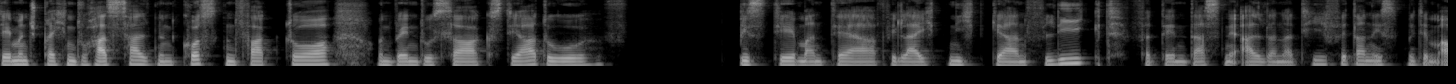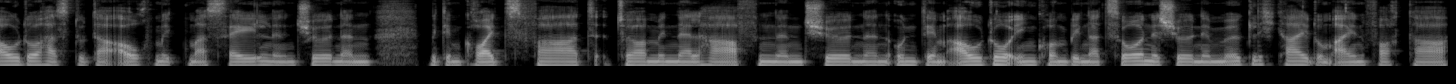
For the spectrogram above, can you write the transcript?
dementsprechend, du hast halt einen Kostenfaktor. Und wenn du sagst, ja, du bist jemand, der vielleicht nicht gern fliegt, für den das eine Alternative dann ist mit dem Auto, hast du da auch mit Marseille einen schönen mit dem Kreuzfahrt-Terminalhafen einen schönen und dem Auto in Kombination eine schöne Möglichkeit, um einfach da,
